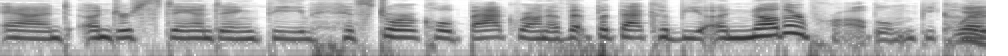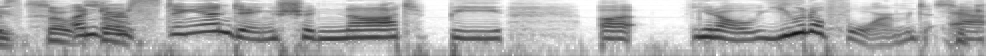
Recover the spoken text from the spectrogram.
and understanding the historical background of it. But that could be another problem because Wait, so- so- understanding should not be. Uh, you know, uniformed So as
